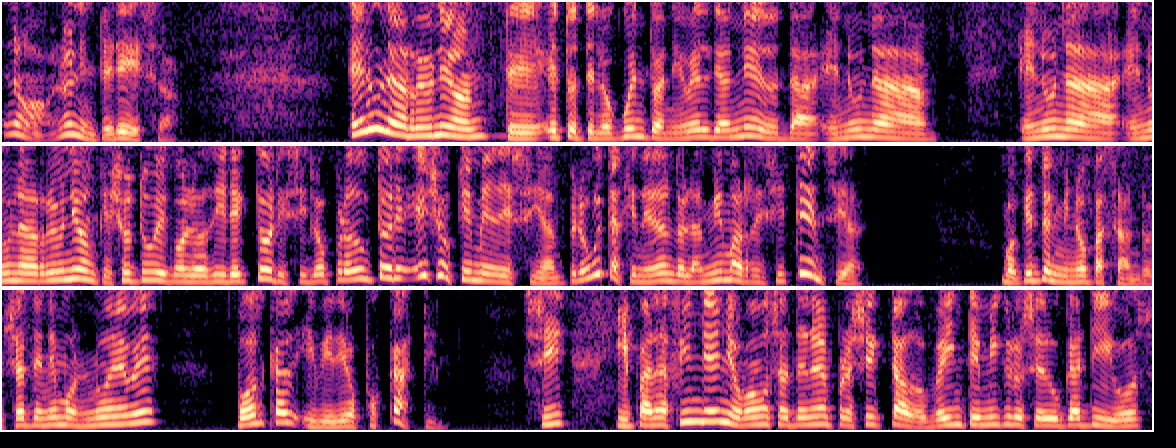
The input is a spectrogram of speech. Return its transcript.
no, no le interesa. En una reunión, esto te lo cuento a nivel de anécdota, en una, en, una, en una reunión que yo tuve con los directores y los productores, ellos que me decían, pero vos estás generando la misma resistencia. Bueno, ¿qué terminó pasando? Ya tenemos nueve podcasts y videos podcasting. ¿sí? Y para fin de año vamos a tener proyectados 20 micros educativos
